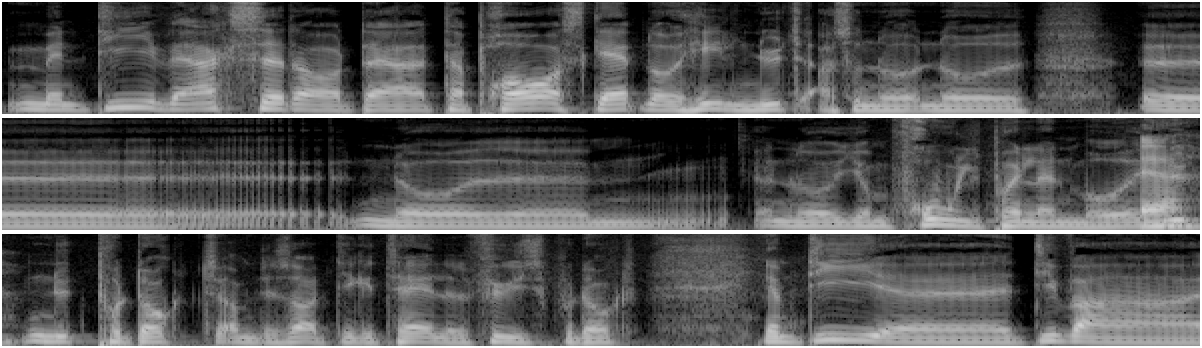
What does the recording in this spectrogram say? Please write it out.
men de iværksættere, der, der prøver at skabe noget helt nyt, altså noget, noget, øh, noget, øh, noget jomfrueligt på en eller anden måde, Ja. et nyt, nyt produkt, om det så er et digitalt eller fysisk produkt, jamen de, øh, de, var,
